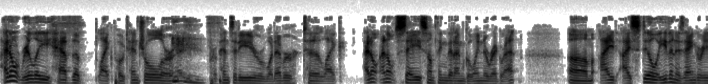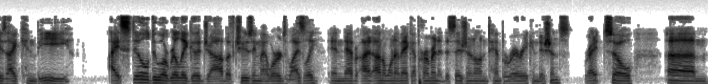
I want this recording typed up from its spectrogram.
I don't really have the like potential or uh, propensity or whatever to like, I don't, I don't say something that I'm going to regret. Um, I, I still, even as angry as I can be, I still do a really good job of choosing my words wisely and never, I, I don't want to make a permanent decision on temporary conditions, right? So, um,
